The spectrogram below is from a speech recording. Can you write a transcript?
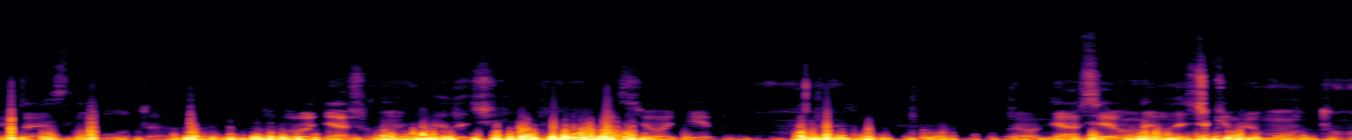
Вас вітає Славута. Доброго дня, шановні глядачі. Сьогодні зайнявся я невеличким ремонтом.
